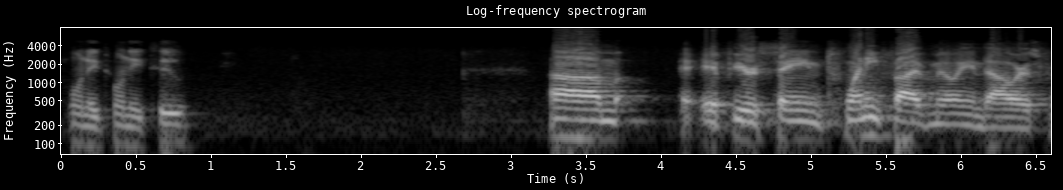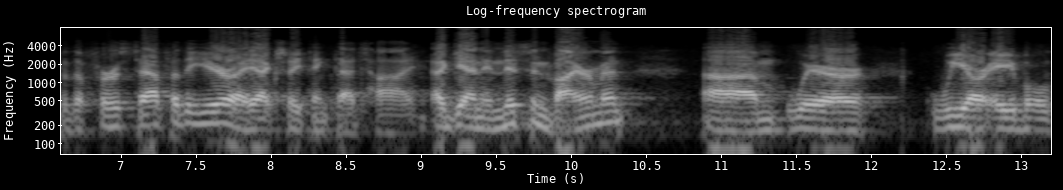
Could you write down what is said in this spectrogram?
2022? Um, if you're saying $25 million for the first half of the year, I actually think that's high. Again, in this environment, um, where we are able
